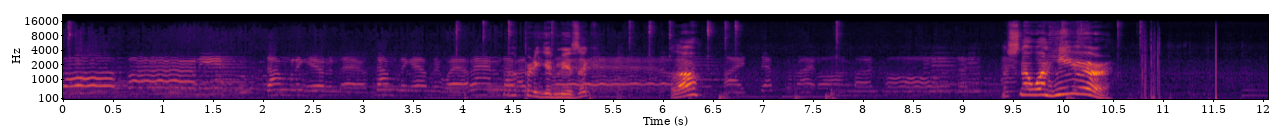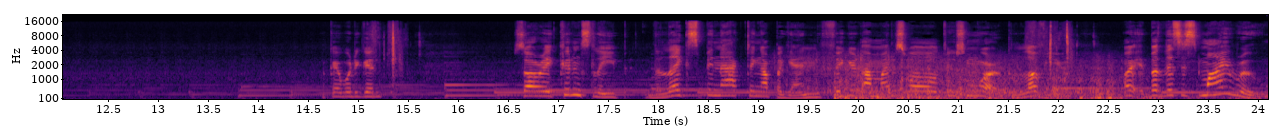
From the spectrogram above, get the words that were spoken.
So funny. Here and there, everywhere. And oh, pretty good music. Hello? There's no one here. Okay, pretty good. Sorry, couldn't sleep. The leg's been acting up again. Figured I might as well do some work. Love you. Wait, but this is my room.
